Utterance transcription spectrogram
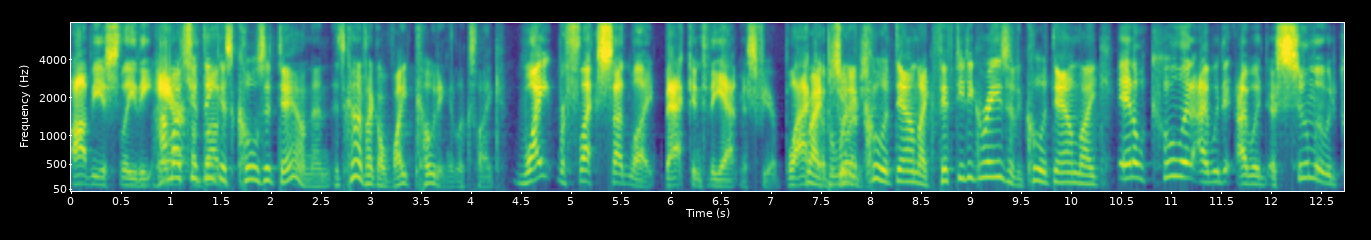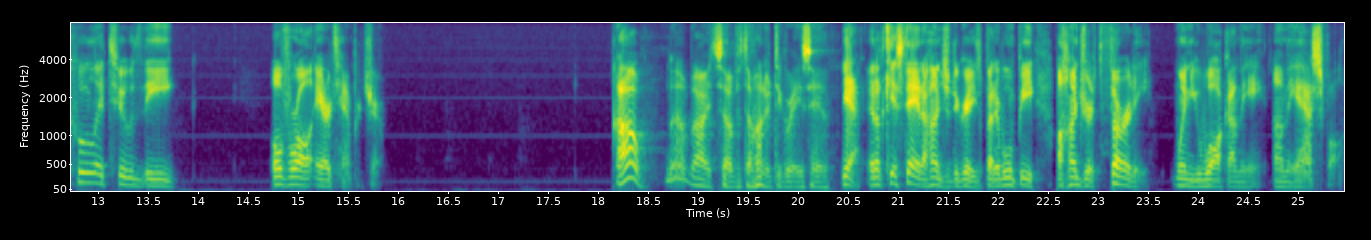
obviously, the How much you think above- this cools it down? Then it's kind of like a white coating. It looks like. white reflects sunlight back into the atmosphere. Black right, but would it cool it down like 50 degrees? Would it cool it down like? It'll cool it. I would. I would assume it would cool it to the overall air temperature. Oh, no, all right. So if it's 100 degrees, yeah. Yeah, it'll stay at 100 degrees, but it won't be 130 when you walk on the on the asphalt.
